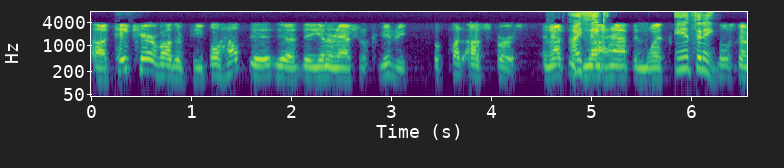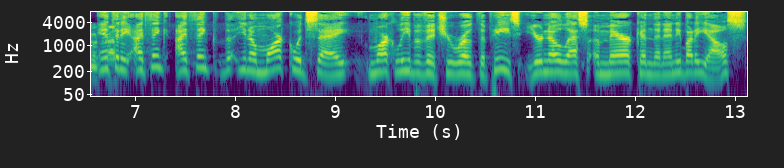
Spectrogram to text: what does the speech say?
uh, take care of other people, help the, the the international community, but put us first, and that does I think- not happen with Anthony, most Democrats. Anthony, I think I think the, you know Mark would say Mark Leibovich, who wrote the piece, you're no less American than anybody else,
